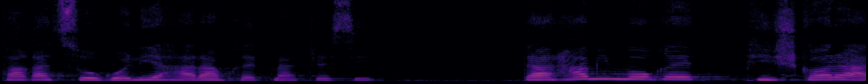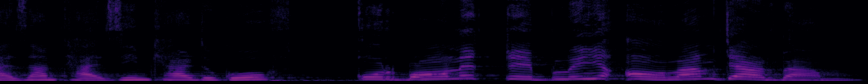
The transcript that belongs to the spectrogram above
فقط سوگلی حرم خدمت رسید. در همین موقع پیشکار اعظم تعظیم کرد و گفت قربان قبله عالم گردم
